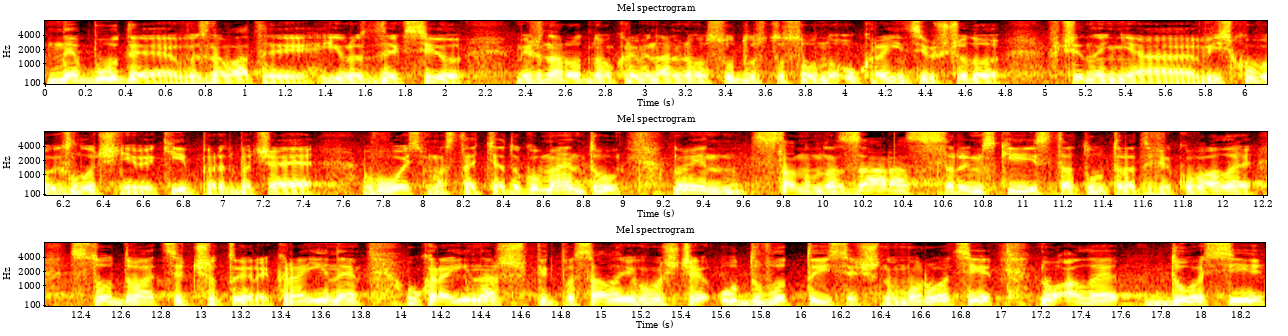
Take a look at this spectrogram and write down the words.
не буде визнавати юрисдикцію міжнародного кримінального суду стосовно українців щодо вчинення військових злочинів, які передбачає восьма стаття документу. Ну і станом на зараз Римський статут ратифікували 124 країни. Україна ж підписала його ще у 2000 році. Ну але досі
